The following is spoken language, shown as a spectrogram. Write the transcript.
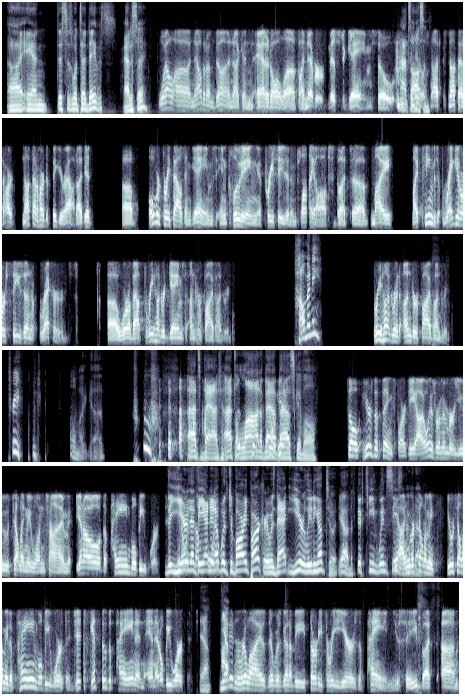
Uh, and this is what Ted Davis had to say. Well, uh, now that I'm done, I can add it all up. I never missed a game, so that's awesome. Know, it's not it's not that hard not that hard to figure out. I did uh, over 3,000 games, including preseason and playoffs. But uh, my my team's regular season records uh, were about 300 games under 500. How many? 300 under 500. 300. Oh my God. That's bad. That's a lot of bad so basketball. So here's the thing, Sparky. I always remember you telling me one time, you know, the pain will be worth it. The year you know, that they point, ended up with Jabari Parker. It was that year leading up to it. Yeah, the 15 win season. Yeah, and you were telling me you were telling me the pain will be worth it. Just get through the pain and, and it'll be worth it. Yeah. Yep. I didn't realize there was going to be 33 years of pain, you see. But um,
